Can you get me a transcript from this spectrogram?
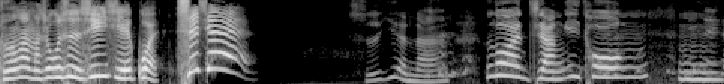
可能妈妈是不是吸血鬼？实现实验啦，乱讲一通。嗯，实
